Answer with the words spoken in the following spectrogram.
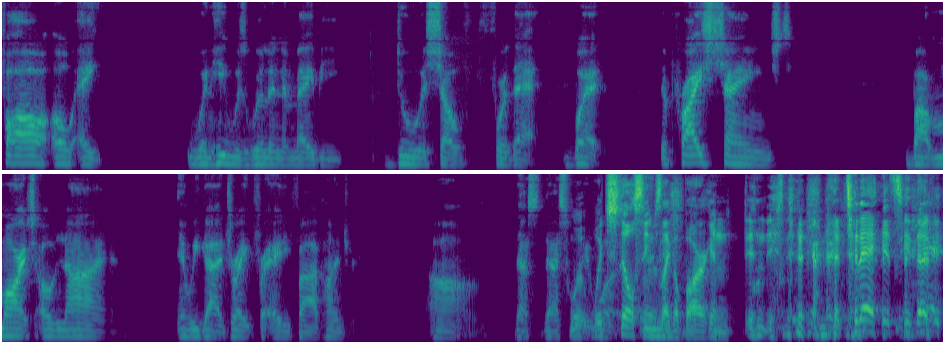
fall 08 when he was willing to maybe do a show for that. But the price changed by March 09 and we got Drake for 8,500. Um, that's that's what which still seems like a bargain today. It's that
